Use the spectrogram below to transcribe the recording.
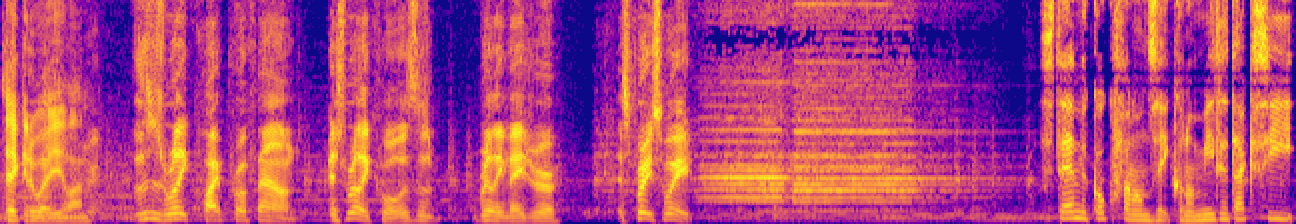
Take it away, Elon. This is really quite profound. It's really cool. This is really major. It's pretty sweet. Stijn de Kok van onze economieredactie,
